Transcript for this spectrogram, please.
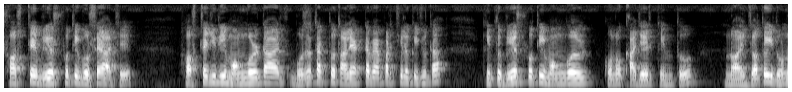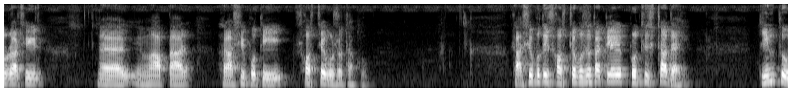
ষষ্ঠে বৃহস্পতি বসে আছে। ষষ্ঠে যদি মঙ্গলটা বসে থাকতো তাহলে একটা ব্যাপার ছিল কিছুটা, কিন্তু বৃহস্পতি, মঙ্গল কোনো কাজের কিন্তু নয়। যতই ধনুরাশির আপনার রাশিপতি ষষ্ঠে বসে থাকুক। রাশিপতি ষষ্ঠে বসে থাকলে প্রতিষ্ঠা দেয়। কিন্তু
